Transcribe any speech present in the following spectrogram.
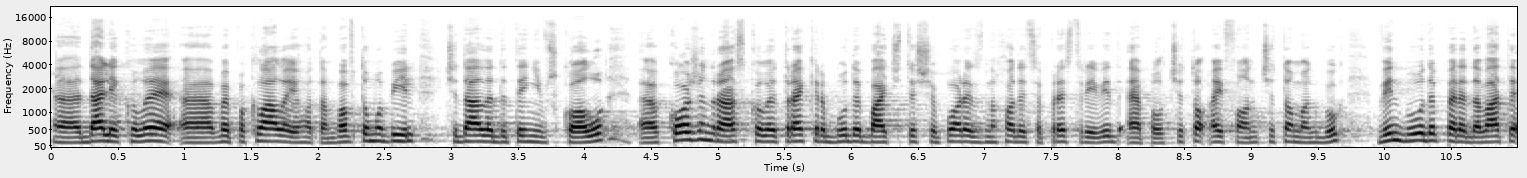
Е, Далі, коли е, ви поклали його там в автомобіль чи дали дитині в школу, е, кожен раз, коли трекер буде бачити, що поряд знаходиться пристрій від Apple, чи то iPhone, чи то MacBook, він буде передавати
